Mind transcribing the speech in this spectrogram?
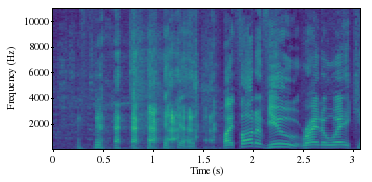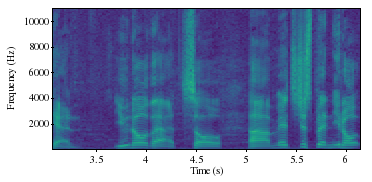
I thought of you right away, Ken. You know that. So um, it's just been, you know,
